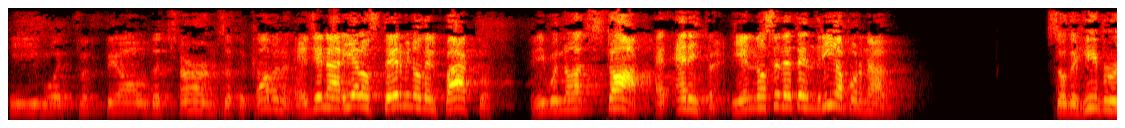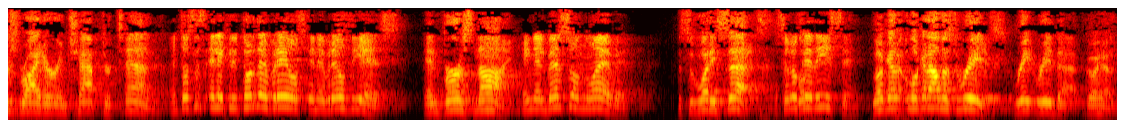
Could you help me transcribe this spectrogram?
He would fulfill the terms of the covenant. Él llenaría los términos del pacto. And he would not stop at anything. Y él no se detendría por nada. So the Hebrews writer in chapter 10 Entonces el escritor de Hebreos en Hebreos 10, in verse 9, en el verso 9, this is what he says. eso es lo que Look, dice. look at, look at how this reads. Read, read that. Go ahead.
